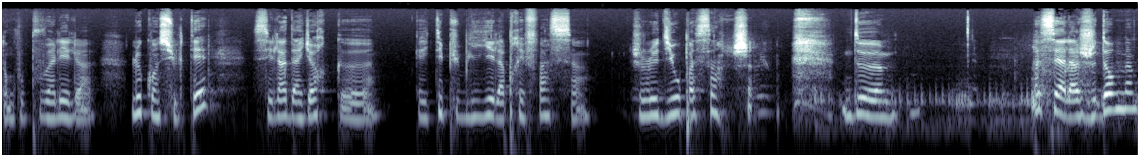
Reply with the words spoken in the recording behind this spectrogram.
Donc vous pouvez aller le, le consulter. C'est là d'ailleurs qu'a été publiée la préface je le dis au passage, de passer à l'âge d'homme.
